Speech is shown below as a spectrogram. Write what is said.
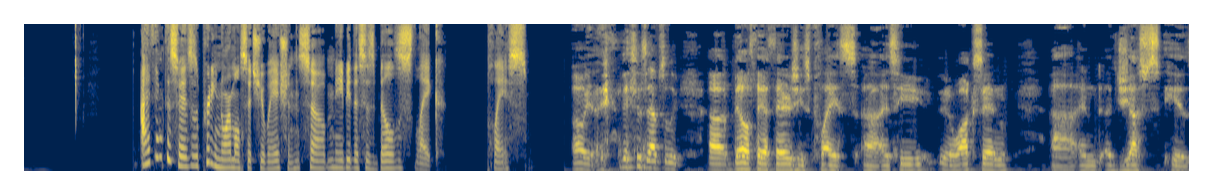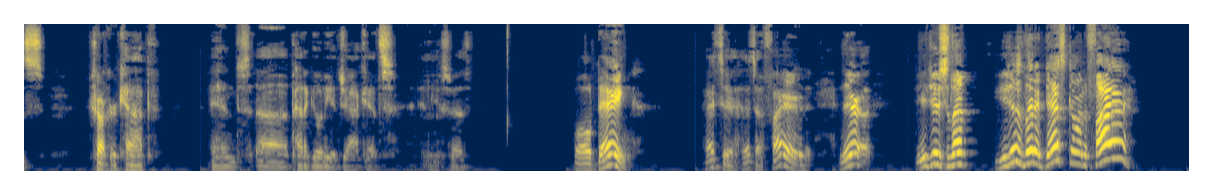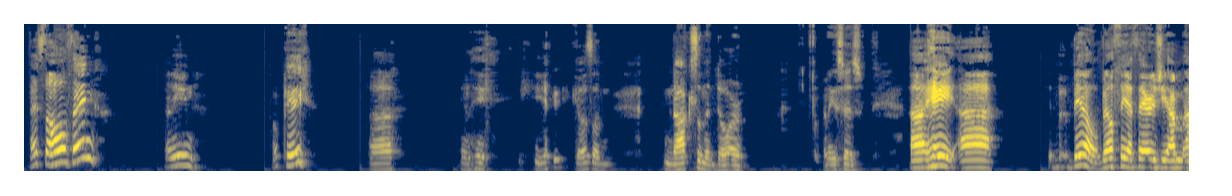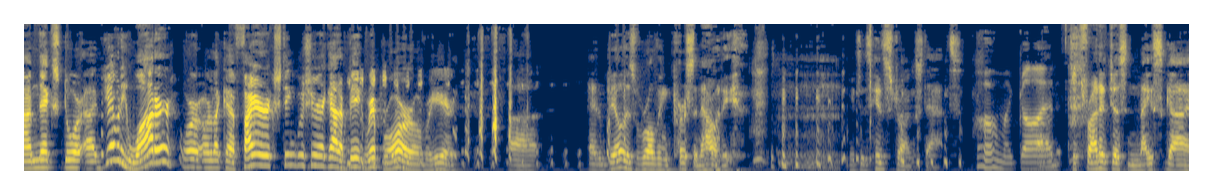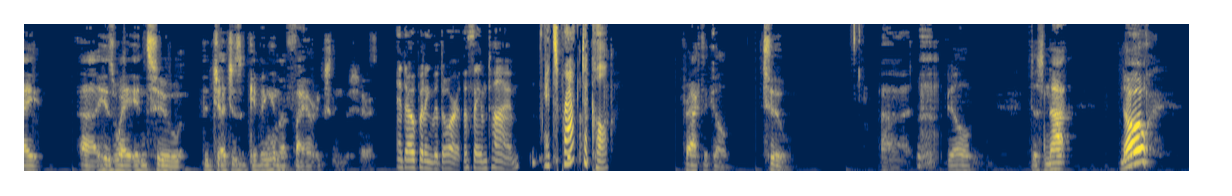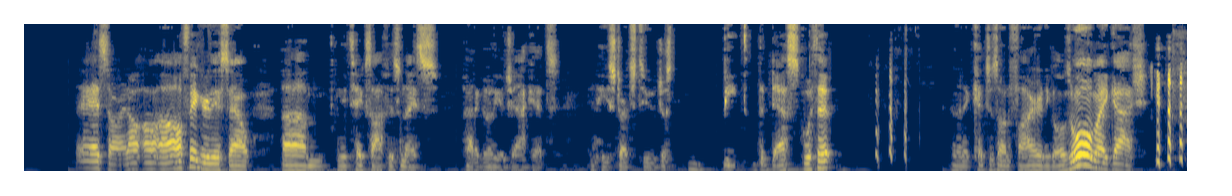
I think this is a pretty normal situation, so maybe this is Bill's like place. Oh yeah, this is absolutely uh, Bill Theatherges' place uh, as he you know, walks in uh, and adjusts his trucker cap and uh, Patagonia jacket, and he says, "Well, dang, that's a that's a fire there. You just let you just lit a desk on fire. That's the whole thing. I mean, okay." Uh, and he he goes and knocks on the door, and he says, uh, "Hey, uh, Bill, Bill Theathergy, I'm I'm next door. Uh, do you have any water or or like a fire extinguisher? I got a big rip roar over here." Uh, and Bill is rolling personality, which is his strong stat, Oh my god. um, to try to just nice guy uh, his way into the judges giving him a fire extinguisher. And opening the door at the same time. It's practical. practical two. Uh, Bill does not. No, Eh, it's all right. I'll, I'll I'll figure this out. Um, and he takes off his nice Patagonia jacket, and he starts to just beat the desk with it. and then it catches on fire, and he goes, "Oh my gosh!"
